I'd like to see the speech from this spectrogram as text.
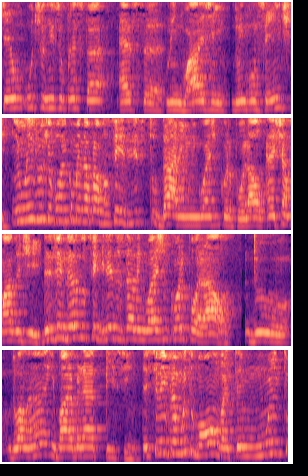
que eu utilizo para estudar essa linguagem do inconsciente. E um livro que eu vou recomendar para vocês estudarem linguagem corporal é chamado de Desvendando os Segredos da Linguagem Corporal do, do Alan e Bárbara Pissi. Esse livro é muito bom, vai ter muito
